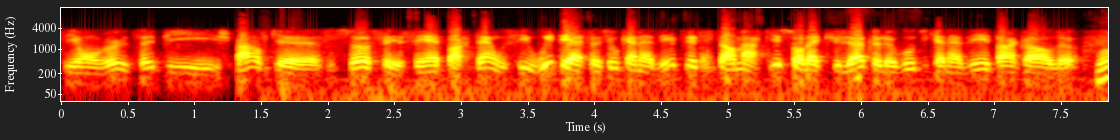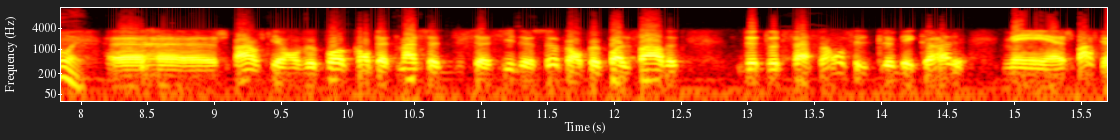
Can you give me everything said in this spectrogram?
si on veut tu sais. Puis je pense que ça c'est c'est important aussi. Oui tu es associé au Canadien tu sais si tu as remarqué sur la culotte le logo du Canadien est encore là. Ouais. euh, je pense qu'on veut pas complètement se dissocier de ça qu'on peut pas le faire de, de toute façon c'est le club école. Mais euh, je pense que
